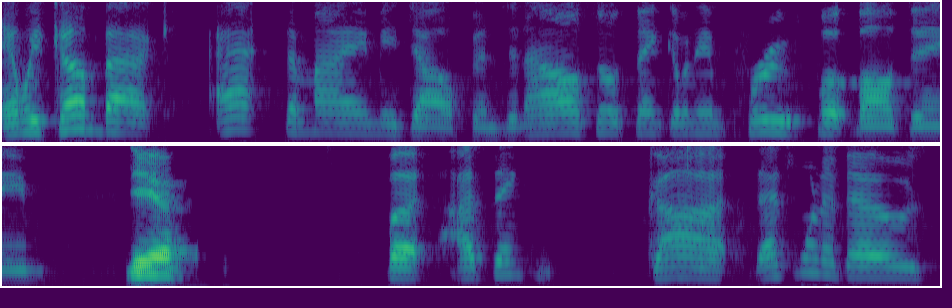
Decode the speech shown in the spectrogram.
And we come back at the Miami Dolphins, and I also think of an improved football team. Yeah. But I think, God, that's one of those.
